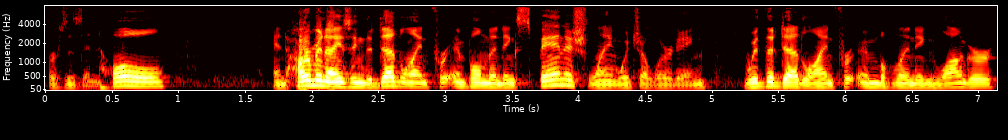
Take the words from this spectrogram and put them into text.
versus in whole, and harmonizing the deadline for implementing Spanish language alerting with the deadline for implementing longer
